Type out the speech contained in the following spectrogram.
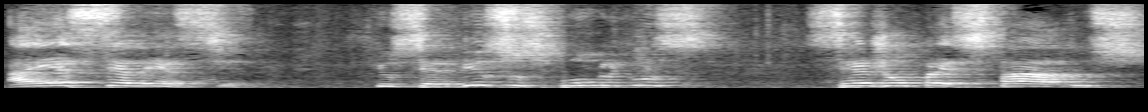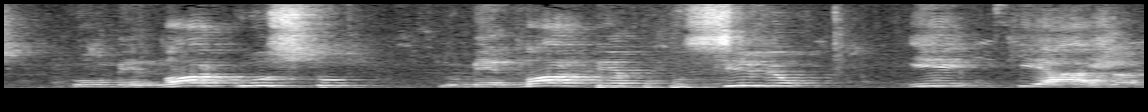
a excelência, que os serviços públicos sejam prestados com o menor custo, no menor tempo possível e que haja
